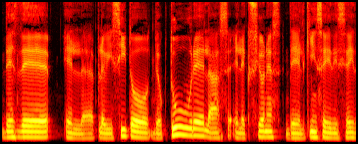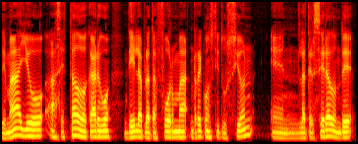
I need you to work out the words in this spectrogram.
desde el plebiscito de octubre, las elecciones del 15 y 16 de mayo, has estado a cargo de la plataforma Reconstitución en la tercera, donde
